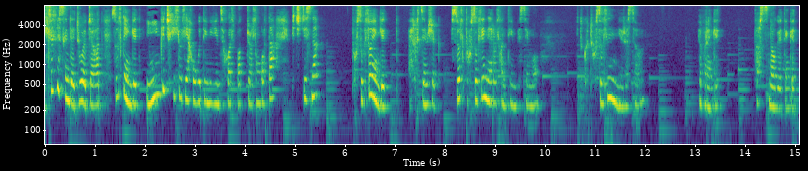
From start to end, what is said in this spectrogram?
эхлэл хэсгэнд ажиг байж байгаад сүултээ ингээд ингэж хэлүүл яах вэ гэдэг нэг юм зохиол бодж олонгуудаа биччихсэн аа төгсөглөө ингээд архицсан юм шиг эсвэл төгсгөлийн найруулга нь тийм байсан юм уу? Тэгэхгүй төгсгөл нь ерөөсөө ямар ингээд тосноо гэд ингээд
